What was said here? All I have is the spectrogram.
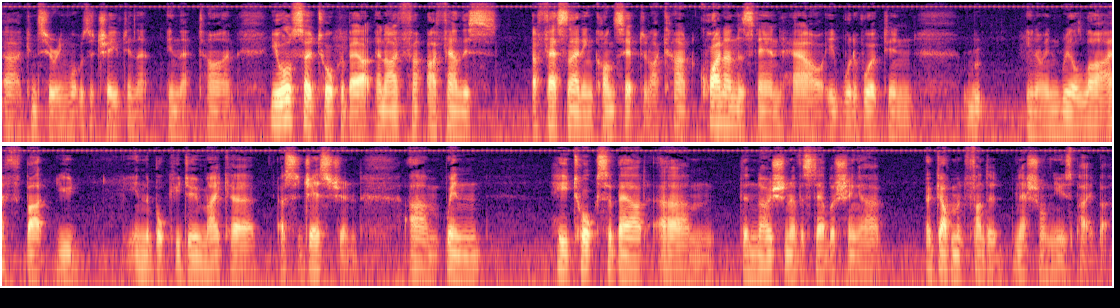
uh, considering what was achieved in that in that time. You also talk about, and I, f- I found this a fascinating concept, and I can't quite understand how it would have worked in you know, in real life, but you, in the book, you do make a, a suggestion um, when he talks about um, the notion of establishing a, a government-funded national newspaper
